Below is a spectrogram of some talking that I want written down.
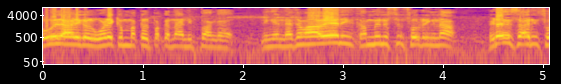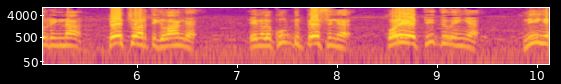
தொழிலாளிகள் உழைக்கும் மக்கள் பக்கம் தான் நிப்பாங்க. நீங்க நிஜமாவே நீங்க கம்யூனிஸ்ட் சொல்றீங்கன்னா இடதுசாரின்னு சொல்றீங்கன்னா பேச்சுவார்த்தைக்கு வாங்க. எங்களை கூப்பிட்டு பேசுங்க. குறைய தீர்த்து வைங்க. நீங்க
